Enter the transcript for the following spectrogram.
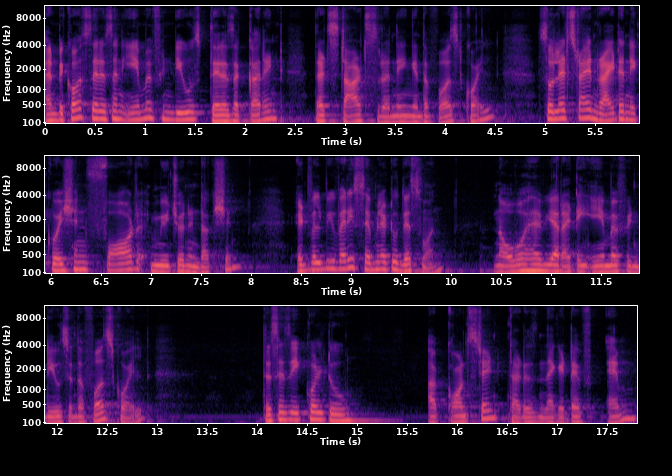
And because there is an EMF induced, there is a current that starts running in the first coil. So let's try and write an equation for mutual induction. It will be very similar to this one. Now over here we are writing EMF induced in the first coil. This is equal to a constant that is negative M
